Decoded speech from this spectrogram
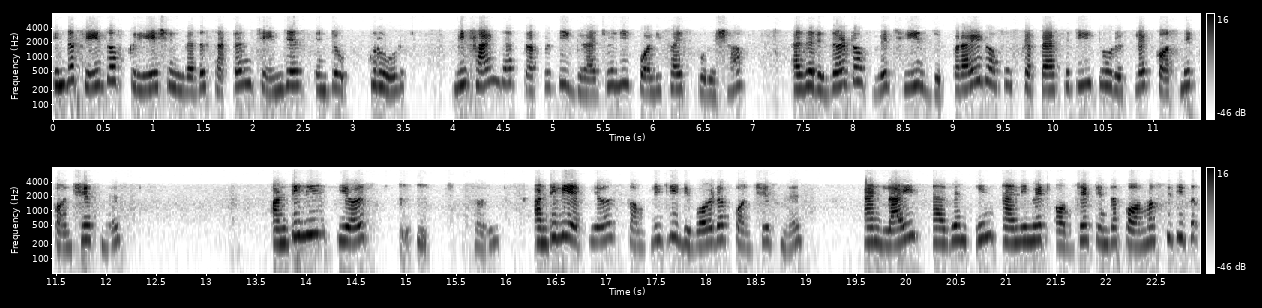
in the phase of creation where the subtle changes into crude we find that prakriti gradually qualifies purusha as a result of which he is deprived of his capacity to reflect cosmic consciousness until he appears sorry until he appears completely devoid of consciousness and lies as an inanimate object in the form of sthiti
